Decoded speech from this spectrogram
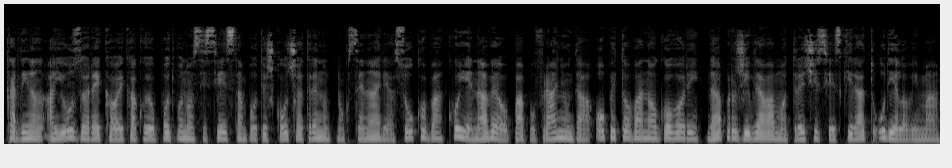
Kardinal Ajuzo rekao je kako je u potpunosti svjestan poteškoća trenutnog scenarija sukoba koji je naveo papu Franju da opetovano govori da proživljavamo treći svjetski rat u dijelovima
